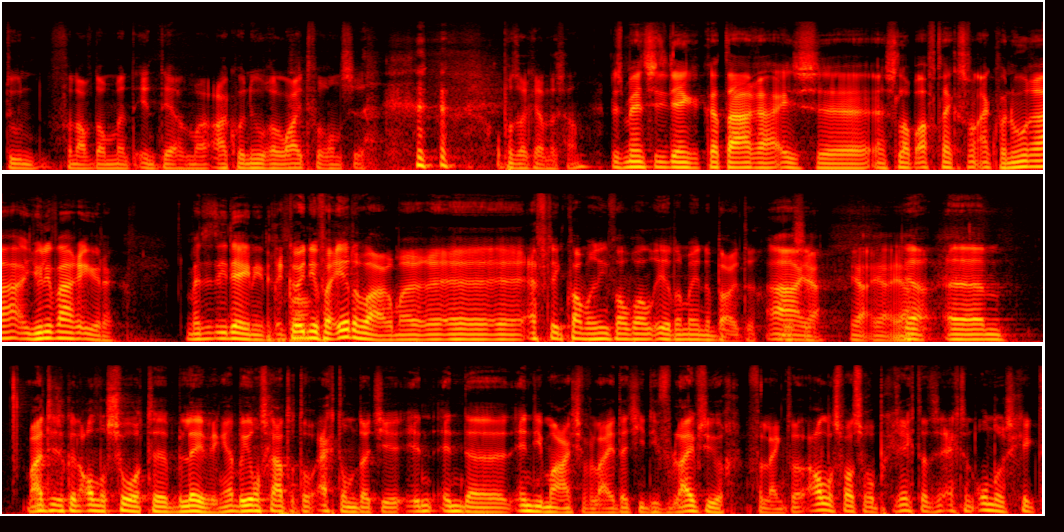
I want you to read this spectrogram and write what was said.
toen vanaf dat moment intern maar Aquanura Light voor ons op onze agenda staan. Dus mensen die denken Katara is een slap aftrekker van Aquanura. Jullie waren eerder. Met het idee in ieder geval. Ik weet niet of we eerder waren, maar uh, Efteling kwam er in ieder geval wel eerder mee naar buiten. Ah dus, ja, ja, ja. ja. ja um, maar het is ook een ander soort uh, beleving. Hè. Bij ons gaat het toch echt om dat je in, in, de, in die margeverleid, dat je die verblijfsuur verlengt. Want alles was erop gericht, dat is echt een ondergeschikt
